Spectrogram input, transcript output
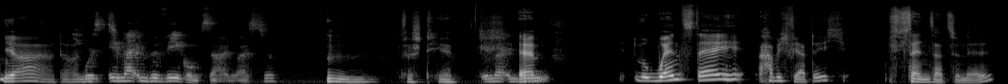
Ja, Ich daran muss immer in Bewegung sein, weißt du? Hm, verstehe. Immer im Ähm. Wednesday habe ich fertig. Sensationell.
